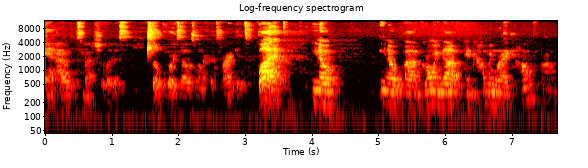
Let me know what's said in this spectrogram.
and I was a specialist. So of course I was one of her targets. But you know, you know, uh, growing up and coming where I come from,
